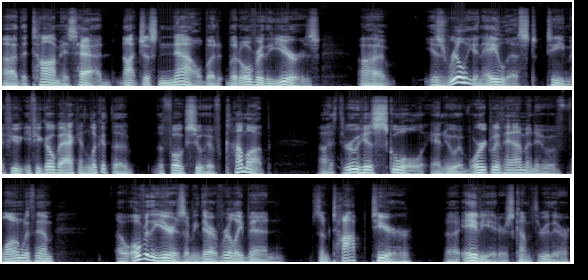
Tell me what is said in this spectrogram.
uh, that Thom has had, not just now, but but over the years, uh, is really an A list team. If you if you go back and look at the the folks who have come up uh, through his school and who have worked with him and who have flown with him over the years. I mean, there have really been some top tier uh, aviators come through there,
